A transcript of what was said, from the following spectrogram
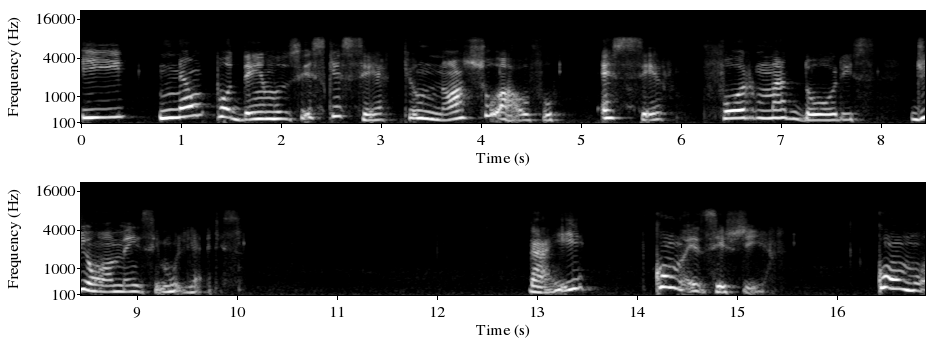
e não podemos esquecer que o nosso alvo é ser formadores de homens e mulheres. Daí, como exigir? Como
